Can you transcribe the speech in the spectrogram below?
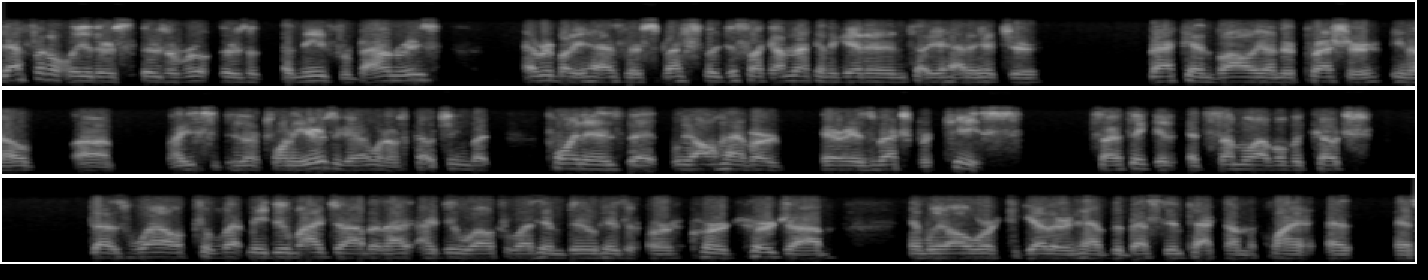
definitely, there's there's a there's a, a need for boundaries. Everybody has their specialty. Just like I'm not going to get in and tell you how to hit your backhand volley under pressure. You know, uh, I used to do that 20 years ago when I was coaching. But point is that we all have our areas of expertise. So I think it, at some level the coach does well to let me do my job, and I, I do well to let him do his or her her job, and we all work together and have the best impact on the client as, as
